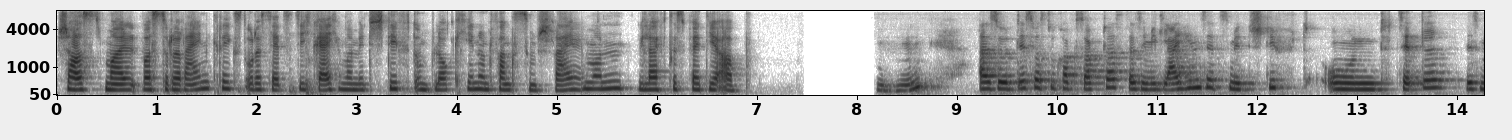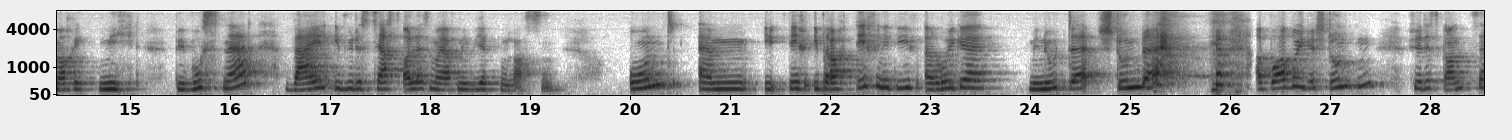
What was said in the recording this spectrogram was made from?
schaust mal, was du da reinkriegst oder setzt dich gleich einmal mit Stift und Block hin und fangst zum Schreiben an? Wie läuft das bei dir ab? Mhm. Also das, was du gerade gesagt hast, dass ich mich gleich hinsetze mit Stift und Zettel, das mache ich nicht. Bewusst nicht, weil ich würde es zuerst alles mal auf mich wirken lassen. Und ähm, ich, ich brauche definitiv eine ruhige Minute, Stunde, ein paar ruhige Stunden für das Ganze.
